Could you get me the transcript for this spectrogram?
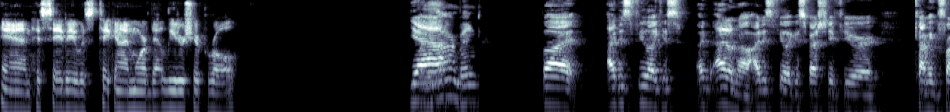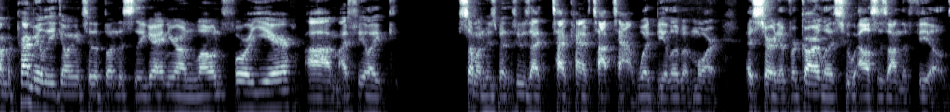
and Hasebe was taking on more of that leadership role yeah, but I just feel like it's. I, I don't know. I just feel like especially if you're coming from a Premier League going into the Bundesliga and you're on loan for a year, um, I feel like someone who's been who's that type kind of top talent would be a little bit more assertive, regardless who else is on the field.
